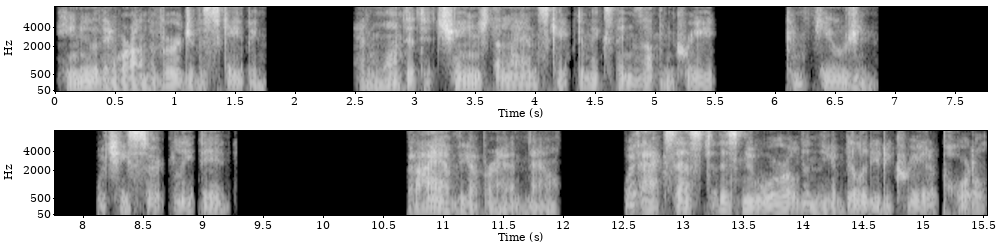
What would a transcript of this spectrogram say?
He knew they were on the verge of escaping and wanted to change the landscape to mix things up and create confusion, which he certainly did. But I have the upper hand now, with access to this new world and the ability to create a portal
